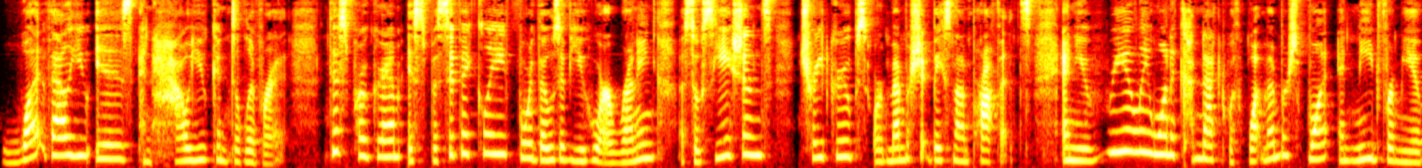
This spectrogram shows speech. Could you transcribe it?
what value is and how you can deliver it. This program is specifically for those of you who are running associations, trade groups, or membership based nonprofits, and you really want to connect with what members want and need from you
